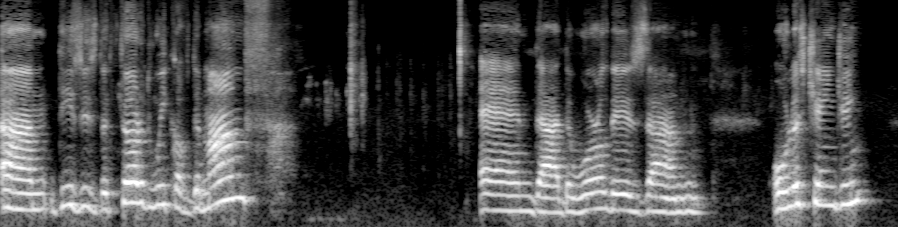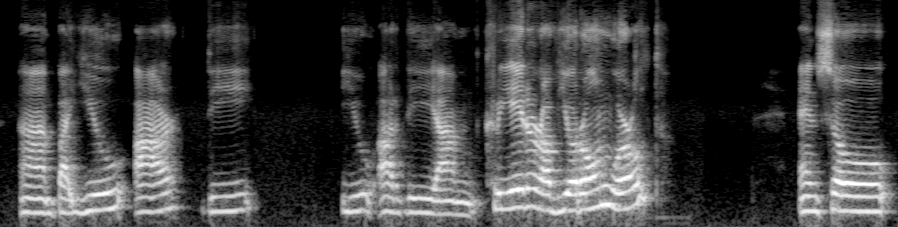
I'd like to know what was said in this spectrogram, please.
um, this is the third week of the month. And uh, the world is um, always changing, uh, but you are the you are the um, creator of your own world. And so,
